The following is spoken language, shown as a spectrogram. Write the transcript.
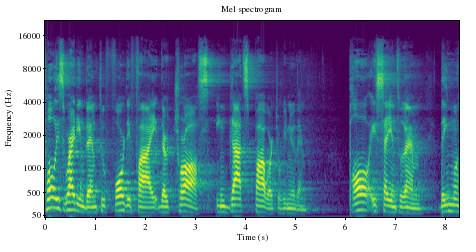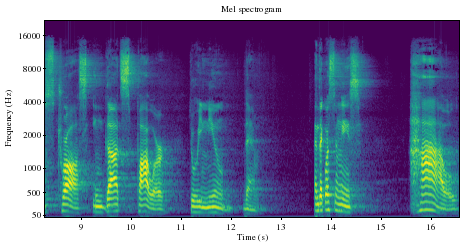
Paul is writing them to fortify their trust in God's power to renew them. Paul is saying to them, they must trust in God's power to renew them. And the question is how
